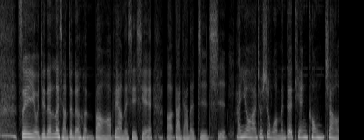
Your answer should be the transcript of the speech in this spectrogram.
所以我觉得乐享真的很棒啊，非常的谢谢啊大家的支持。还有啊，就是我们的天空照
